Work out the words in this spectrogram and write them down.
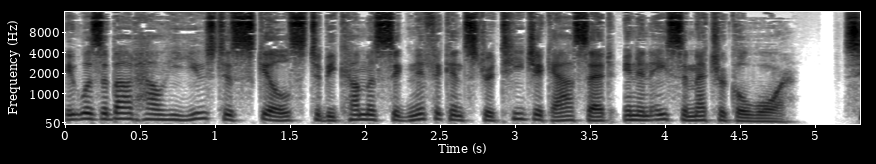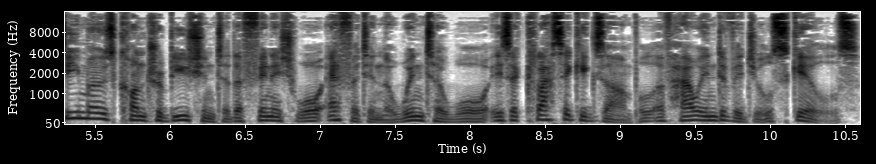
it was about how he used his skills to become a significant strategic asset in an asymmetrical war. Simo's contribution to the Finnish war effort in the Winter War is a classic example of how individual skills,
